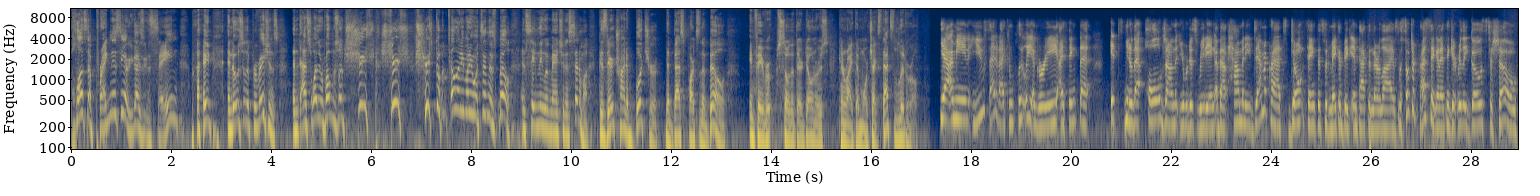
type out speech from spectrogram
plus a pregnancy? Are you guys insane? Right? And those are the provisions. And that's why the Republicans are like, shush, shush, shush, don't tell anybody what's in this bill. And same thing with Manchin and Sinema, because they're trying to butcher the best parts of the bill in favor so that their donors can write them more checks. That's literal. Yeah, I mean, you said it. I completely agree. I think that it's you know that poll john that you were just reading about how many democrats don't think this would make a big impact in their lives was so depressing and i think it really goes to show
